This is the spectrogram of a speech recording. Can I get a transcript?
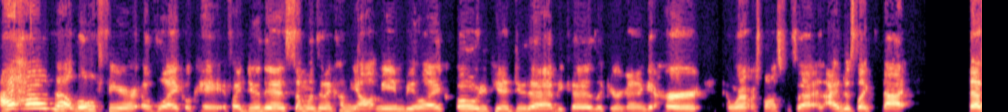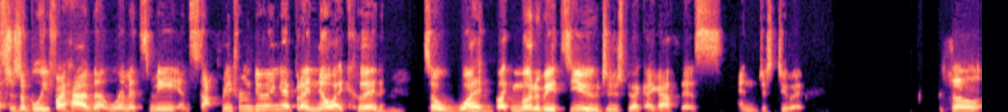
i have that little fear of like okay if i do this someone's gonna come yell at me and be like oh you can't do that because like you're gonna get hurt and we're not responsible for that and i just like that that's just a belief i have that limits me and stops me from doing it but i know i could Mhm. so what Mhm. like motivates you to just be like i got this and just do it So,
